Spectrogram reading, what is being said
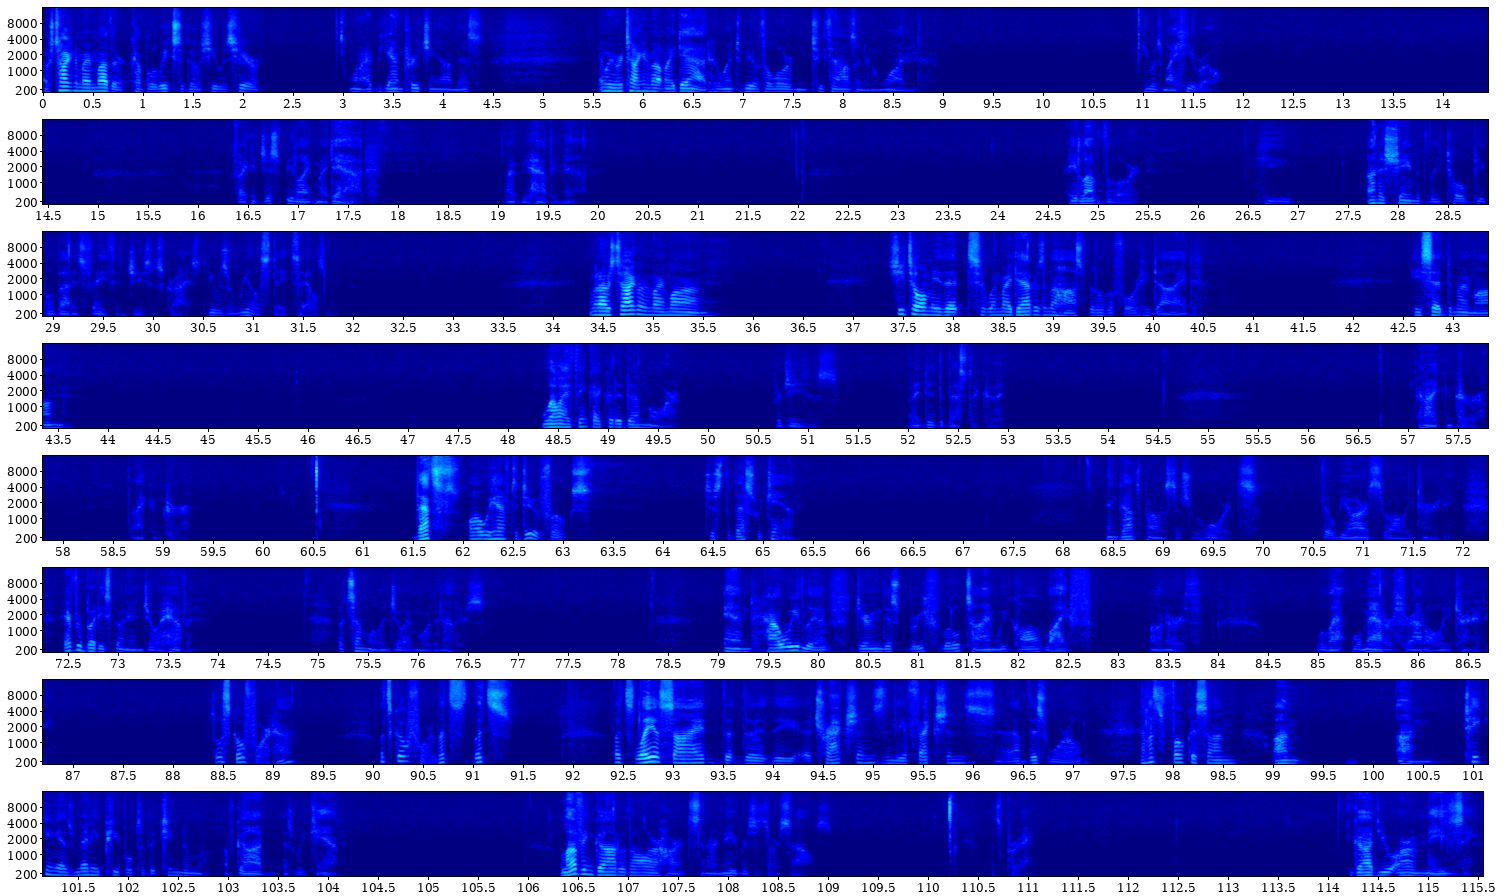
I was talking to my mother a couple of weeks ago. She was here when I began preaching on this. And we were talking about my dad, who went to be with the Lord in 2001. He was my hero. If I could just be like my dad, I'd be a happy man. He loved the Lord. He unashamedly told people about his faith in Jesus Christ. He was a real estate salesman. When I was talking with my mom, she told me that when my dad was in the hospital before he died, he said to my mom, Well, I think I could have done more for Jesus, but I did the best I could. And I concur. I concur. That's all we have to do, folks. Just the best we can. And God's promised us rewards that will be ours through all eternity. Everybody's going to enjoy heaven, but some will enjoy it more than others. And how we live during this brief little time we call life on earth will, la- will matter throughout all eternity. So let's go for it, huh? Let's go for it. Let's, let's, let's lay aside the, the, the attractions and the affections of this world, and let's focus on, on, on taking as many people to the kingdom of God as we can. Loving God with all our hearts and our neighbors as ourselves. Let's pray. God, you are amazing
